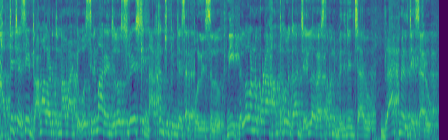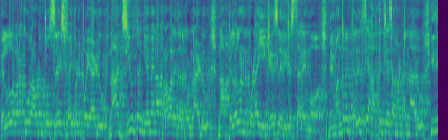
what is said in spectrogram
హత్య చేసి డ్రామాలు ఆడుతున్నావా అంటూ సినిమా రేంజ్లో సురేష్కి నరకం చూపించేశారు పోలీసులు. నీ పిల్లలను కూడా హంతకులుగా జైల్లో వేస్తామని బెదిరించారు. బ్లాక్ మెయిల్ చేశారు. పిల్లల వరకు రావడంతో సురేష్ భయపడిపోయాడు. నా జీవితం ఏమైనా పర్వాలేదు అనుకున్నాడు నా పిల్లలను కూడా ఈ కేసులో ఇరికిస్తారేమో. మేమందరం కలిసి హత్య చేశామంటున్నారు. ఇది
